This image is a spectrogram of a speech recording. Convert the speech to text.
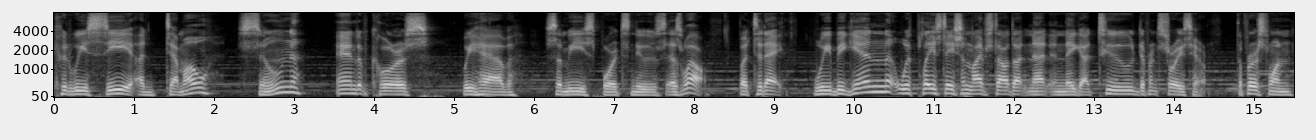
Could we see a demo soon? And of course, we have some esports news as well. But today, we begin with PlayStationLifestyle.net, and they got two different stories here. The first one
